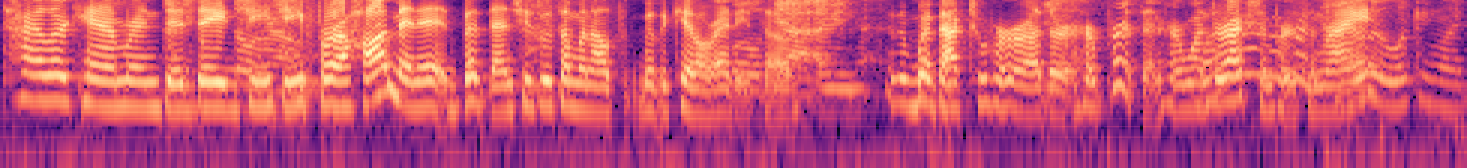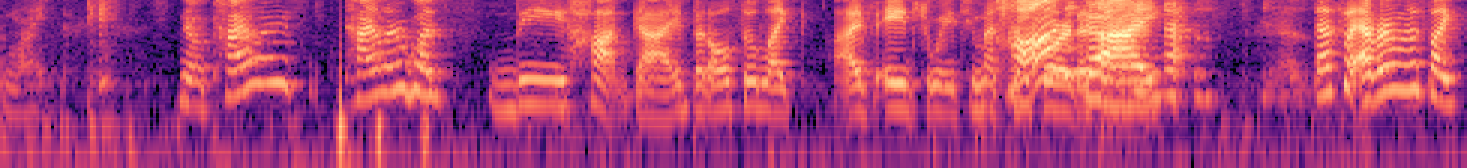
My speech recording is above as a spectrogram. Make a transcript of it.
Tyler Cameron did mean, date Gigi around. for a hot minute, but then she's with someone else with a kid already. Well, so yeah, I mean, It went back to her other her person, her One Why Direction person, Tyler right? looking like Mike. No, Tyler's Tyler was the hot guy, but also like I've aged way too much Hot before to guy? say. yes, yes. That's what everyone was like.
